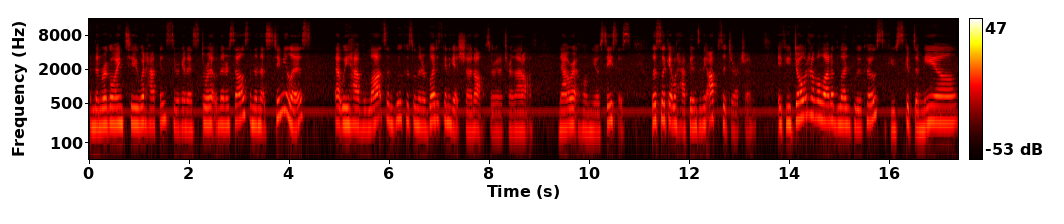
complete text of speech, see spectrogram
And then we're going to, what happens? So we're going to store that within our cells. And then that stimulus, that we have lots of glucose within our blood, is going to get shut off. So we're going to turn that off. Now we're at homeostasis. Let's look at what happens in the opposite direction. If you don't have a lot of blood glucose, if you skipped a meal,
